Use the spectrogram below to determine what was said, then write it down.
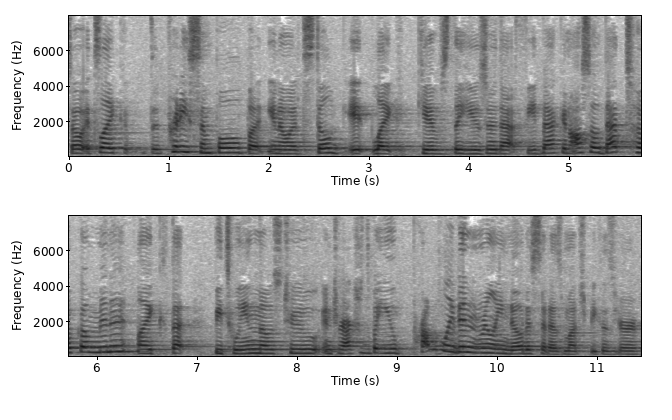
So it's like pretty simple, but you know, it still, it like gives the user that feedback. And also that took a minute, like that between those two interactions, but you probably didn't really notice it as much because you're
